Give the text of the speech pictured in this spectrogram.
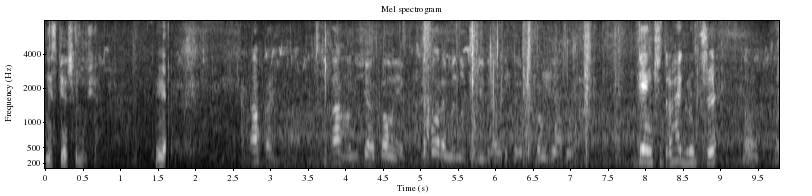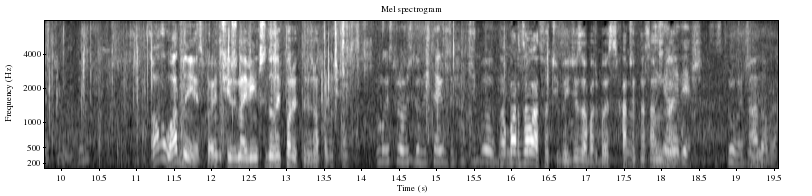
Nie spieszy mu się. Okej. Chyba No, wieczorem będą pewnie brały dopiero pociągi albo... większy, trochę grubszy. Dobra, dajcie go zdjąć. O, ładny jest, powiem Ci, że największy do tej pory, który złapaliśmy. Mogę spróbować go tutaj wyhaczyć, bo... No bardzo łatwo Ci wyjdzie, zobacz, bo jest haczyk na samym Właśnie, ale brzegu. wiesz, chcę spróbować, A dobra,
